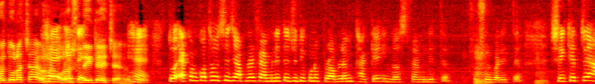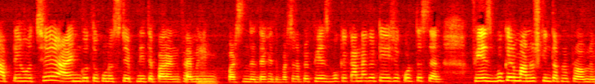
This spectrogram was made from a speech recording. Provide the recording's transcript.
হয়তো ওরা চায় না হ্যাঁ, ওরা শুধু এইটাই চায় হয়তো। হ্যাঁ তো এখন কথা হচ্ছে যে আপনার ফ্যামিলিতে যদি কোনো প্রবলেম থাকে ইনলস ফ্যামিলিতে শ্বশুর বাড়িতে সেই ক্ষেত্রে আপনি হচ্ছে আইনগত কোনো স্টেপ নিতে পারেন ফ্যামিলি পার্সনদের দেখাতে পারছেন। আপনি ফেসবুকে কান্নাকাটি এসে করতেছেন ফেসবুকের মানুষ কিন্তু আপনার প্রবলেম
